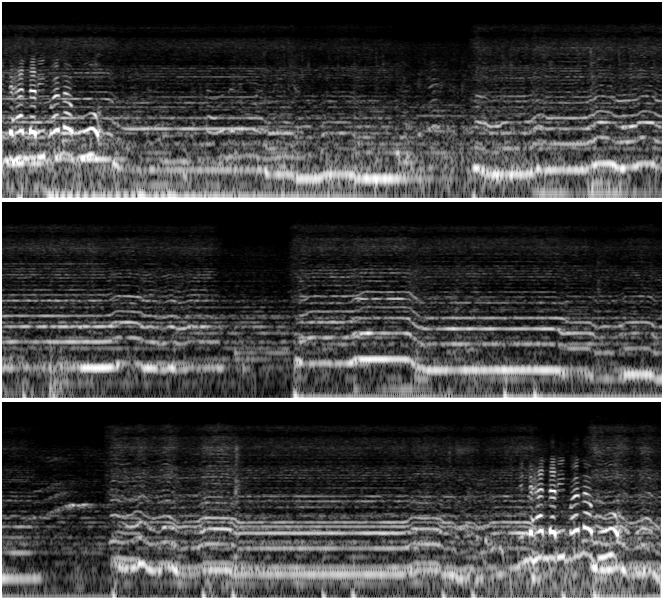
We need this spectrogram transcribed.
Pindahan dari mana, Bu? Pindahan dari mana, Bu?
